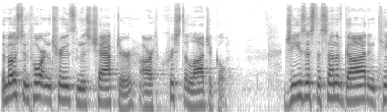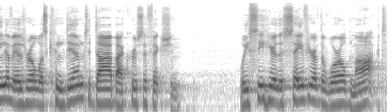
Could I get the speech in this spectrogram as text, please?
The most important truths in this chapter are Christological. Jesus, the Son of God and King of Israel, was condemned to die by crucifixion. We see here the Savior of the world mocked,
